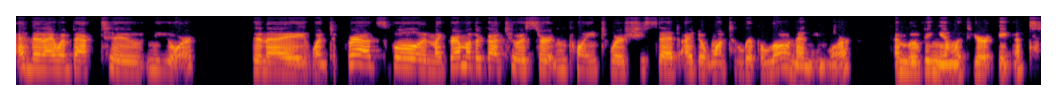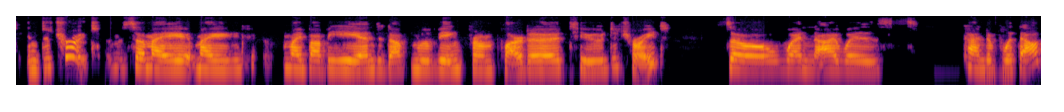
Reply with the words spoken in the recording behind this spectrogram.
and then I went back to New York. Then I went to grad school, and my grandmother got to a certain point where she said, "I don't want to live alone anymore." I'm moving in with your aunt in Detroit. So my my my bubby ended up moving from Florida to Detroit. So when I was kind of without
